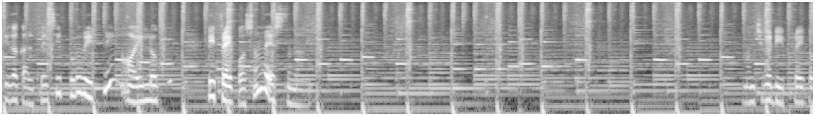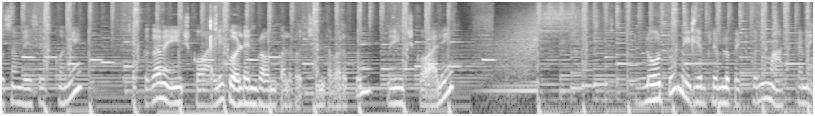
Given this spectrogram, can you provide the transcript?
నీట్గా కలిపేసి ఇప్పుడు వీటిని ఆయిల్లోకి డీప్ ఫ్రై కోసం వేస్తున్నాను. మంచిగా డీప్ ఫ్రై కోసం వేసేసుకొని చక్కగా వేయించుకోవాలి. గోల్డెన్ బ్రౌన్ కలర్ వచ్చేంత వరకు వేయించుకోవాలి. లో టు మీడియం ఫ్లేమ్లో పెట్టుకొని మాత్రమే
